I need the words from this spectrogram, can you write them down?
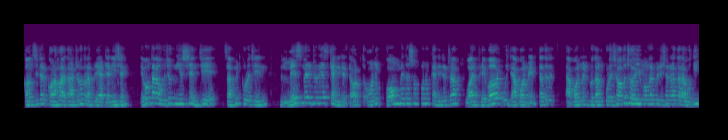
কনসিডার করা হয়, তার জন্য তারা প্রেয়ার জানিয়েছেন। এবং তারা অভিযোগ নিয়ে এসেছেন যে সাবমিট করেছেন লেস মেরিটোরিয়াস ক্যান্ডিডেটরা অর্থাৎ অনেক কম মেধা সম্পন্ন ক্যান্ডিডেটরা ওয়ার ফেভার উইথ অ্যাপয়েন্টমেন্ট তাদের অ্যাপয়েন্টমেন্ট প্রদান করেছে, অথচ এই মামলার পিটিশনাররা তারা অধিক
